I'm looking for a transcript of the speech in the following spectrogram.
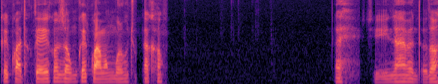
kết quả thực tế có giống kết quả mong muốn của chúng ta không. Đây, chỉ in ra hai phần tử thôi.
